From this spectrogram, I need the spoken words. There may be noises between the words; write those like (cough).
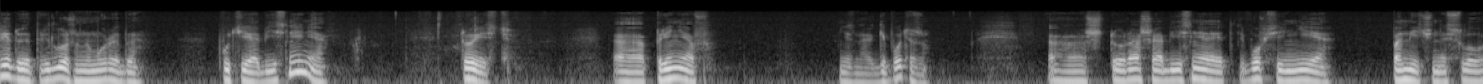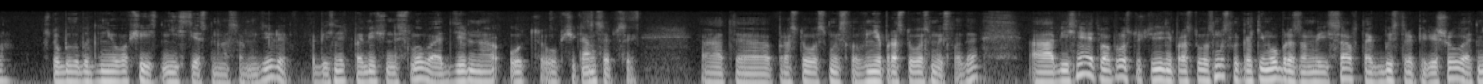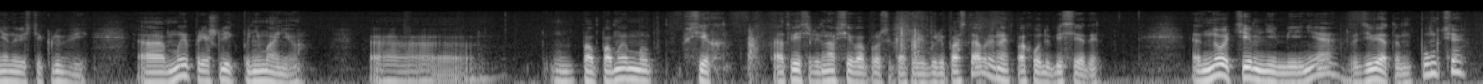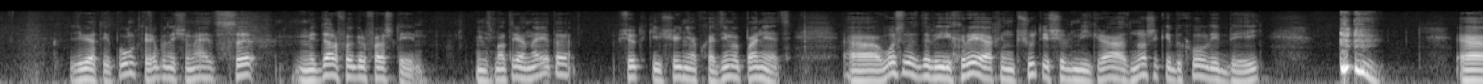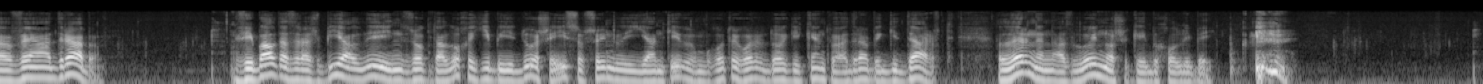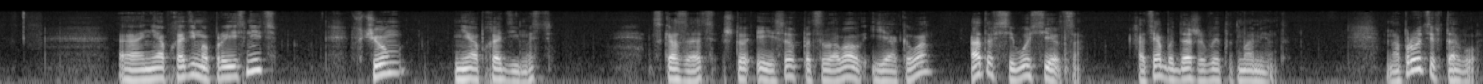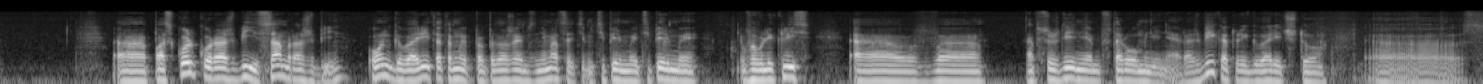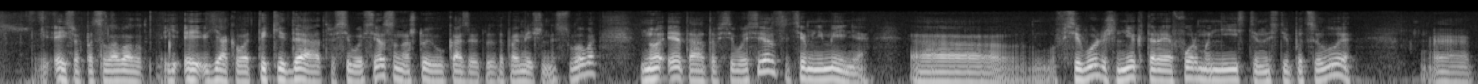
следуя предложенному Рэбе пути объяснения, то есть э, приняв, не знаю, гипотезу, э, что Раша объясняет вовсе не помеченность слова, что было бы для него вообще неестественно на самом деле, объяснять помеченность слова отдельно от общей концепции, от э, простого смысла, вне простого смысла, да, а объясняет вопрос с точки зрения простого смысла, каким образом Исав так быстро перешел от ненависти к любви. Э, мы пришли к пониманию, э, по- по-моему, всех ответили на все вопросы, которые были поставлены по ходу беседы. Но, тем не менее, в девятом пункте, девятый пункт, Рэба начинает с Медар Фогерфаштейн. Несмотря на это, все-таки еще необходимо понять. Восездер их реахин пшут и шельмикра, азношик и бихол и бей, веадраба. Вибалда зражби алейн зог далоха гибе еду шеисов сойнли янки в готы готы доги кенту адрабы гидарфт лернен аз лой ношик и бихол и бей. Необходимо прояснить, в чем необходимость сказать, что Эйсов поцеловал Якова ото всего сердца, хотя бы даже в этот момент. Напротив того, поскольку Рашби, сам Рашби, он говорит, это мы продолжаем заниматься этим, теперь мы, теперь мы вовлеклись в обсуждение второго мнения Рашби, который говорит, что Эйсов поцеловал Якова тыкида от всего сердца, на что и указывает это помеченное слово. Но это от всего сердца, тем не менее, э, всего лишь некоторая форма неистинности поцелуя, э,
